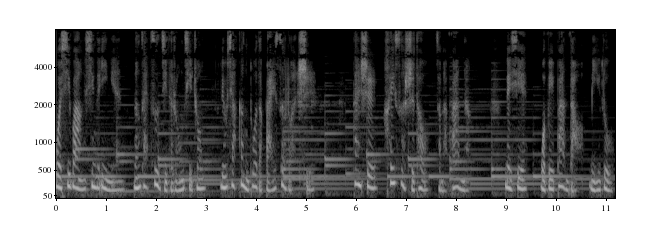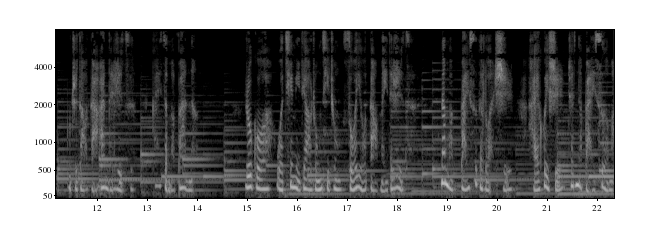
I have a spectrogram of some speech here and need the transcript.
我希望新的一年能在自己的容器中留下更多的白色卵石，但是黑色石头怎么办呢？那些我被绊倒、迷路、不知道答案的日子该怎么办呢？如果我清理掉容器中所有倒霉的日子，那么白色的卵石。还会是真的白色吗？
